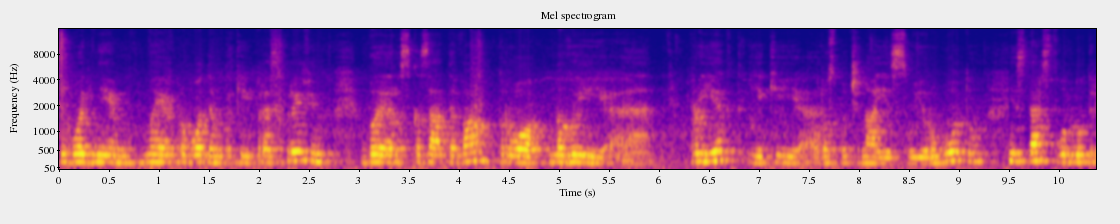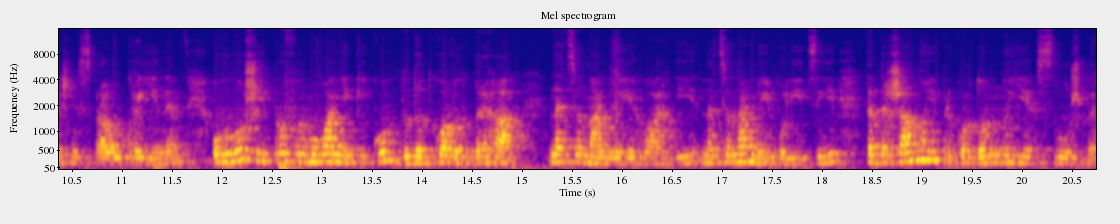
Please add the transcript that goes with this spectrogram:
Сьогодні ми проводимо такий прес-брифінг, би розказати вам про новий е, проєкт, який розпочинає свою роботу. Міністерство внутрішніх справ України оголошує про формування кількох додаткових бригад Національної гвардії, Національної поліції та Державної прикордонної служби.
